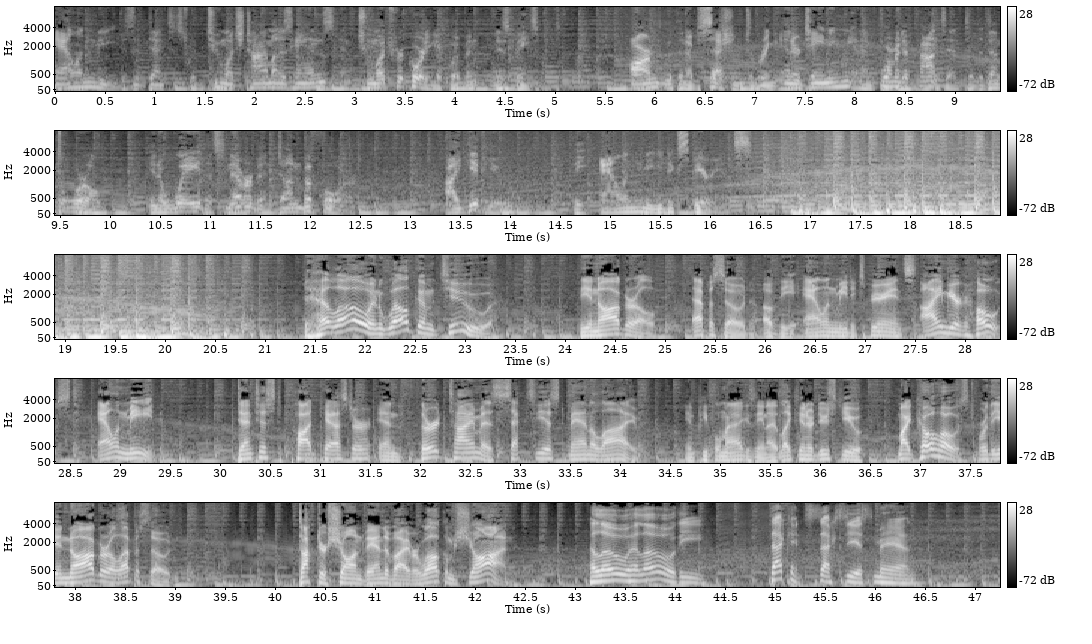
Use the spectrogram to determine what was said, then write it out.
Alan Mead is a dentist with too much time on his hands and too much recording equipment in his basement. Armed with an obsession to bring entertaining and informative content to the dental world in a way that's never been done before, I give you the Alan Mead Experience. Hello and welcome to the inaugural episode of the Alan Mead Experience. I'm your host, Alan Mead, dentist, podcaster, and third time as sexiest man alive in People Magazine. I'd like to introduce to you my co-host for the inaugural episode, Dr. Shawn Van de Vyver. Welcome, Shawn. Hello, hello, the second sexiest man.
